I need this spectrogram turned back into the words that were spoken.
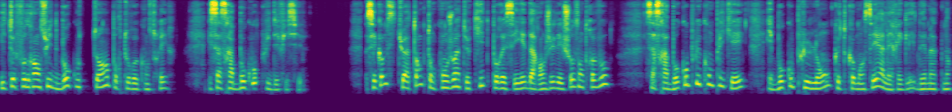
il te faudra ensuite beaucoup de temps pour tout reconstruire. Et ça sera beaucoup plus difficile. C'est comme si tu attends que ton conjoint te quitte pour essayer d'arranger les choses entre vous. Ça sera beaucoup plus compliqué et beaucoup plus long que de commencer à les régler dès maintenant.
